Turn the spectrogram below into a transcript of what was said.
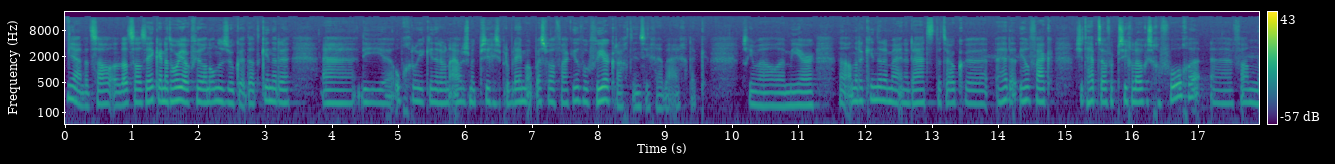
Ja, dat zal, dat zal zeker. En dat hoor je ook veel in onderzoeken. Dat kinderen eh, die eh, opgroeien, kinderen van ouders met psychische problemen, ook best wel vaak heel veel veerkracht in zich hebben eigenlijk. Misschien wel eh, meer dan andere kinderen, maar inderdaad dat er ook dat heel vaak, als je het hebt over psychologische gevolgen van,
